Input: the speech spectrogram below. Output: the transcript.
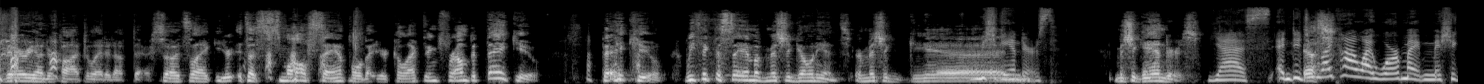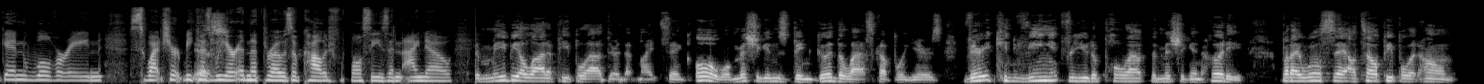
very underpopulated up there. So it's like it's a small sample that you're collecting from, but thank you. Thank you. We think the same of Michiganians or Michigan Michiganders. Michiganders. Yes. And did yes. you like how I wore my Michigan Wolverine sweatshirt because yes. we are in the throes of college football season? I know. There may be a lot of people out there that might think, oh, well, Michigan's been good the last couple of years. Very convenient for you to pull out the Michigan hoodie. But I will say, I'll tell people at home,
